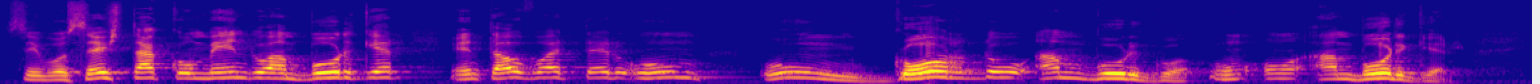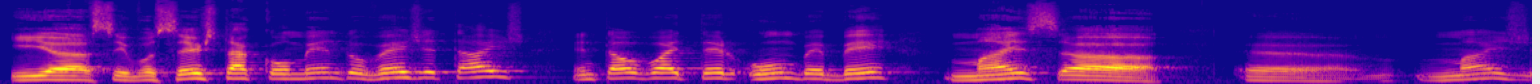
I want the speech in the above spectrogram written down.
Se você está comendo hambúrguer, então vai ter um, um gordo hambúrguer, um, um hambúrguer. E uh, se você está comendo vegetais, então vai ter um bebê mais, uh, uh, mais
